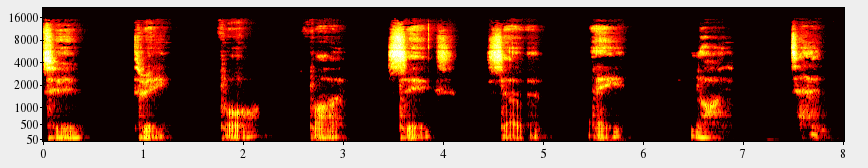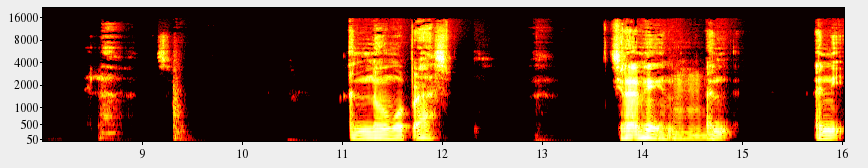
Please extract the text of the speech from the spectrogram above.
two, three, four, five, six, seven, eight, nine, ten, eleven. And no more breaths. Do you know what I mean? Mhm. And and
